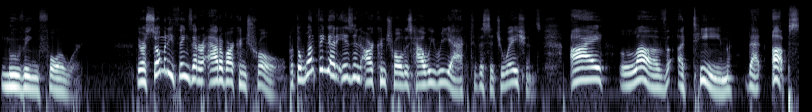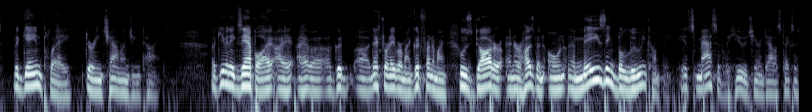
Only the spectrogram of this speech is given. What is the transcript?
moving forward? There are so many things that are out of our control, but the one thing that is in our control is how we react to the situations. I love a team that ups the gameplay during challenging times. I'll give you an example. I, I, I have a, a good uh, next door neighbor of mine, good friend of mine, whose daughter and her husband own an amazing balloon company. It's massively huge here in Dallas, Texas.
